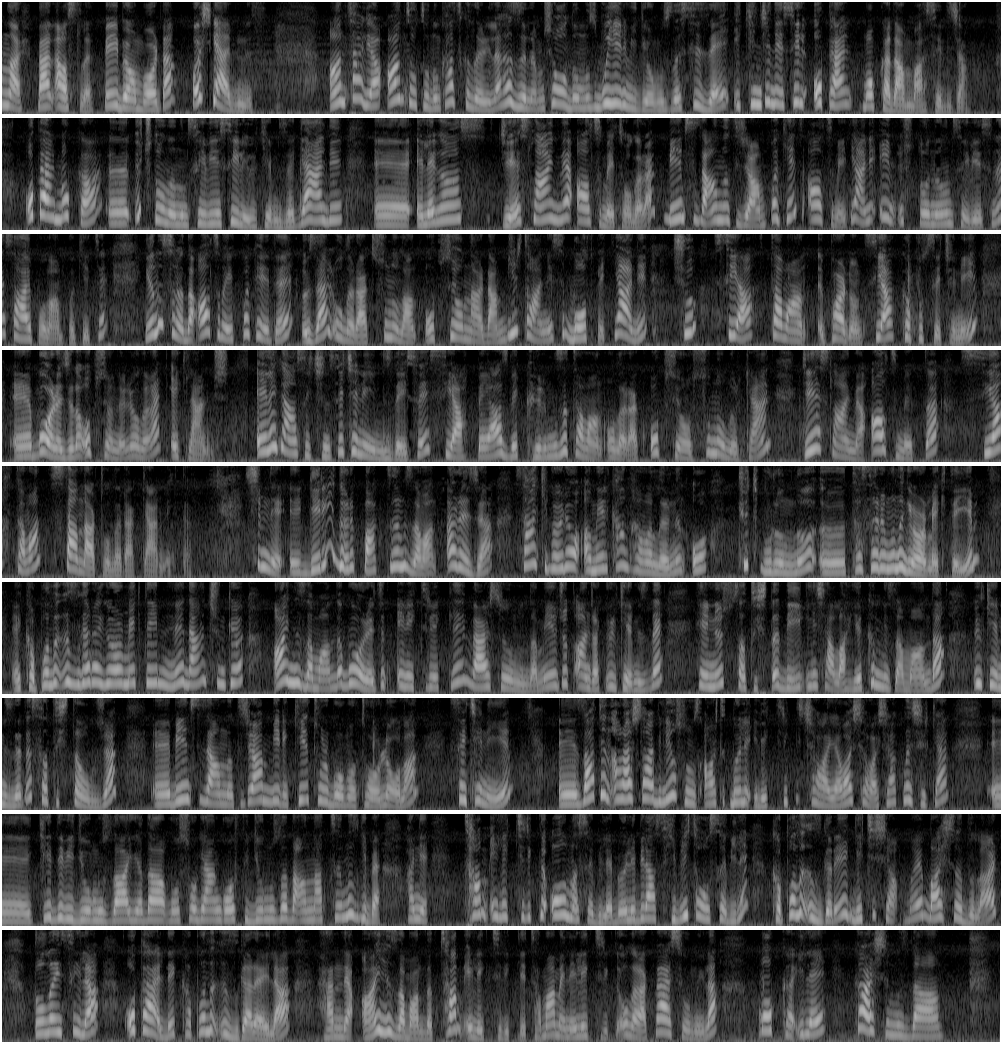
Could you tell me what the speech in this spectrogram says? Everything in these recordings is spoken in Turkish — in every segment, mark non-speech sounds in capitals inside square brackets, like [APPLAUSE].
Selamlar, ben Aslı. Baby on Board'a hoş geldiniz. Antalya Antoto'nun katkılarıyla hazırlamış olduğumuz bu yeni videomuzda size ikinci nesil Opel Mokka'dan bahsedeceğim. Opel Mokka 3 donanım seviyesiyle ülkemize geldi. E, Elegance, GS Line ve Ultimate olarak. Benim size anlatacağım paket Ultimate yani en üst donanım seviyesine sahip olan paketi. Yanı sıra da Ultimate pakete özel olarak sunulan opsiyonlardan bir tanesi Bolt Pack yani şu siyah tavan pardon siyah kaput seçeneği e, bu araca da opsiyonel olarak eklenmiş. Elegance için seçeneğimizde ise siyah, beyaz ve kırmızı tavan olarak opsiyon sunulurken GS Line ve Ultimate'da siyah tavan standart olarak gelmekte. Şimdi e, geriye dönüp baktığım zaman araca sanki böyle o Amerikan havalarının o küt burunlu e, tasarımını görmekteyim. E, kapalı ızgara görmekteyim. Neden? Çünkü aynı zamanda bu aracın elektrikli versiyonunda mevcut ancak ülkemizde henüz satışta değil. İnşallah yakın bir zamanda ülkemizde de satışta olacak. E, benim size anlatacağım 1.2 turbo motorlu olan seçeneği. E, zaten araçlar biliyorsunuz artık böyle elektrikli çağa yavaş yavaş yaklaşırken e, kedi videomuzda ya da Volkswagen Golf videomuzda da anlattığımız gibi hani tam elektrikli olmasa bile böyle biraz hibrit olsa bile kapalı ızgaraya geçiş yapmaya başladılar. Dolayısıyla Opel'de kapalı ızgarayla hem de aynı zamanda tam elektrikli, tamamen elektrikli olarak versiyonuyla Mokka ile karşımızda.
